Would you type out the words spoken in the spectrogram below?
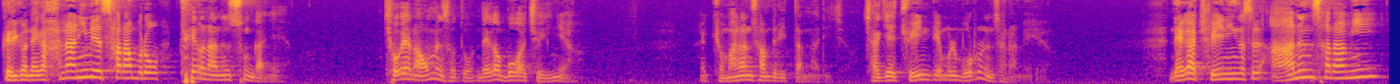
그리고 내가 하나님의 사람으로 태어나는 순간이에요. 교회 나오면서도 내가 뭐가 죄인이야? 교만한 사람들이 있단 말이죠. 자기의 죄인됨을 모르는 사람이에요. 내가 죄인인 것을 아는 사람이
